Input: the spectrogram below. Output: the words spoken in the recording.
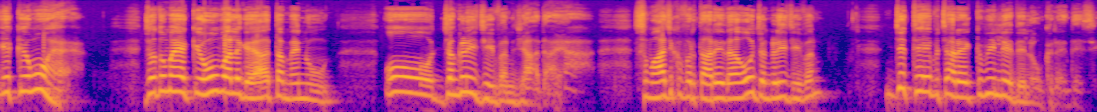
ਇਹ ਕਿਉਂ ਹੈ? ਜਦੋਂ ਮੈਂ ਕਿਉਂ ਵੱਲ ਗਿਆ ਤਾਂ ਮੈਨੂੰ ਉਹ ਜੰਗਲੀ ਜੀਵਨ ਯਾਦ ਆਇਆ। ਸਮਾਜਿਕ ਵਰਤਾਰੇ ਦਾ ਉਹ ਜੰਗਲੀ ਜੀਵਨ ਜਿੱਥੇ ਵਿਚਾਰੇ ਕਬੀਲੇ ਦੇ ਲੋਕ ਰਹਿੰਦੇ ਸੀ।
